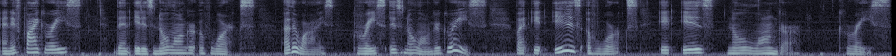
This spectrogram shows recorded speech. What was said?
And if by grace, then it is no longer of works. Otherwise, grace is no longer grace but it is of works, it is no longer grace.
